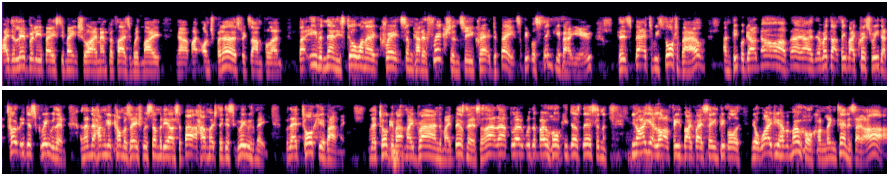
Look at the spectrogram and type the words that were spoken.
I deliberately basically make sure I'm empathizing with my, you know, my entrepreneurs, for example. And, but even then, you still want to create some kind of friction. So you create a debate. So people's thinking about you because it's better to be thought about. And people go, no, oh, I read that thing by Chris Reed. I totally disagree with him. and then they're having a conversation with somebody else about how much they disagree with me, but they're talking about me. They're talking about my brand and my business, and that, that bloke with the mohawk, he does this, and you know, I get a lot of feedback by saying people, you know, why do you have a mohawk on LinkedIn? It's like, ah,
